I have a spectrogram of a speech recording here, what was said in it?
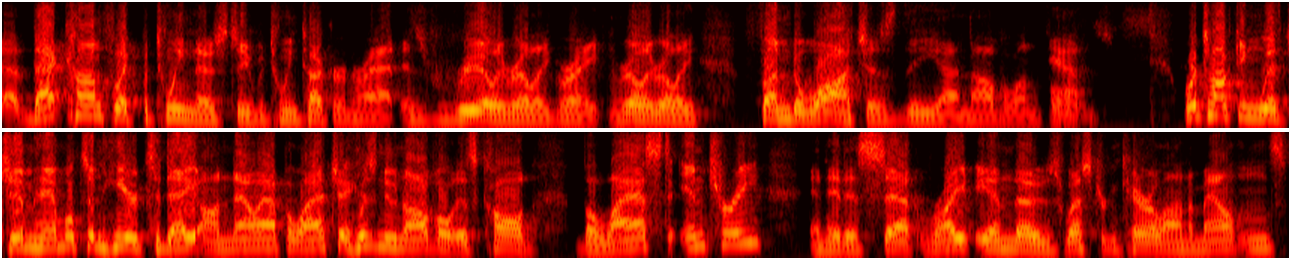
uh, that conflict between those two, between Tucker and Rat, is really really great and really really fun to watch as the uh, novel unfolds. Yeah. We're talking with Jim Hamilton here today on Now Appalachia. His new novel is called The Last Entry, and it is set right in those Western Carolina mountains,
